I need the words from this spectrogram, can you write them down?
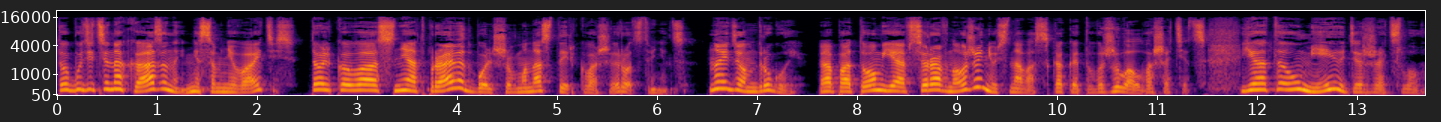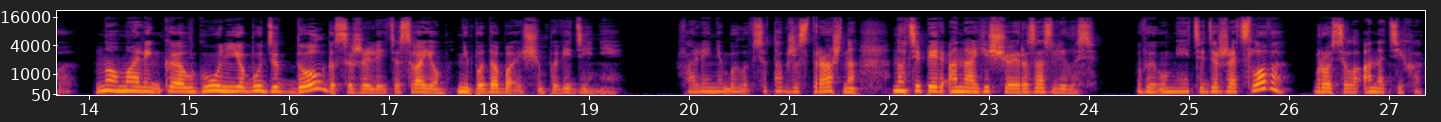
то будете наказаны, не сомневайтесь. Только вас не отправят больше в монастырь к вашей родственнице. Найдем другой. А потом я все равно женюсь на вас, как этого желал ваш отец. Я-то умею держать слово. Но маленькая лгунья будет долго сожалеть о своем неподобающем поведении. Фалине было все так же страшно, но теперь она еще и разозлилась. «Вы умеете держать слово?» — бросила она тихо.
